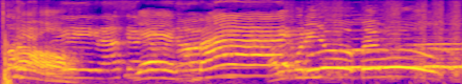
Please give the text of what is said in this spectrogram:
Sí, gracias. Yes, bye. ¡Dale, Corillo! ¡Vemos!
